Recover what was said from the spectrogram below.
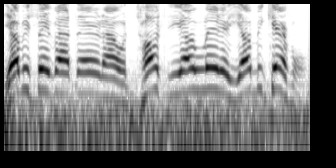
y'all be safe out there, and I will talk to y'all later. Y'all be careful.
